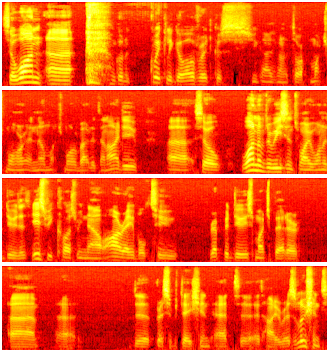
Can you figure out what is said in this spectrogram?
So one, I'm going to quickly go over it because you guys are going to talk much more and know much more about it than I do. Uh, so one of the reasons why we want to do this is because we now are able to reproduce much better uh, uh, the precipitation at, at higher resolutions.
